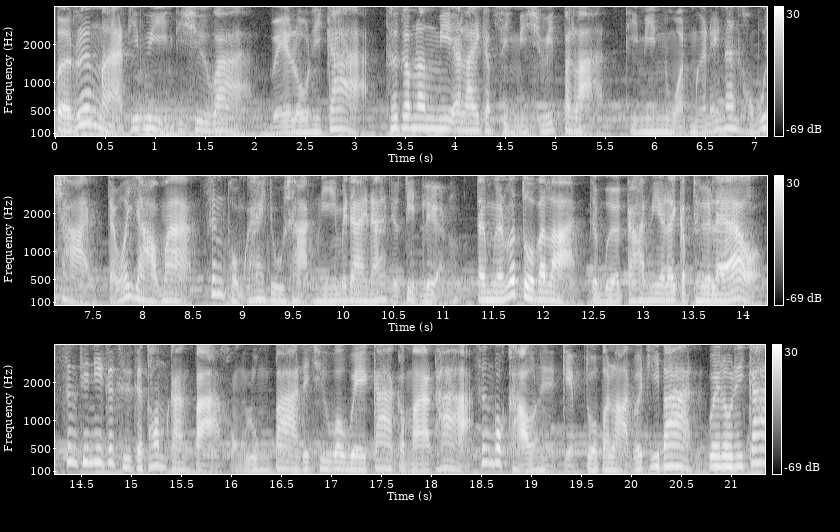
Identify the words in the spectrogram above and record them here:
เปิดเรื่องมาที่ผู้หญิงที่ชื่อว่า เวโรนิก้า เธอกำลังมีอะไรกับสิ่งมีชีวิตประหลาด ที่มีหนวดเหมือนไอ้นั่นของผู้ชาย แต่ว่ายาวมาก ซึ่งผมก็ให้ดูฉากนี้ไม่ได้นะ เดี๋ยวติดเหลือง แต่เหมือนว่าตัวประหลาดจะเบื่อการมีอะไรกับเธอแล้ว ซึ่งที่นี่ก็คือกระท่อมกลางป่าของลุงป้าที่ชื่อว่าเวก้ากับมาธาซึ่งพวกเขาเนี่ยเก็บตัวประหลาดไว้ที่บ้าน เวโรนิก้า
